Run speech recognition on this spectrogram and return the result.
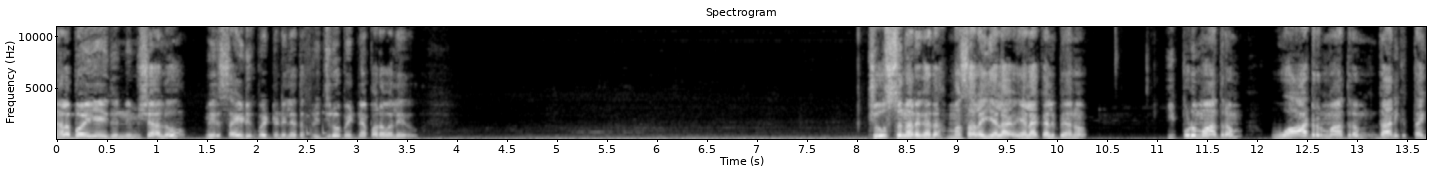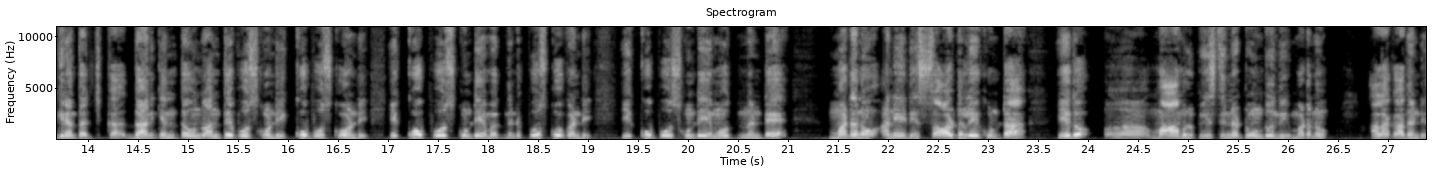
నలభై ఐదు నిమిషాలు మీరు సైడ్కి పెట్టండి లేదా ఫ్రిడ్జ్లో పెట్టినా పర్వాలేదు. చూస్తున్నారు కదా మసాలా ఎలా ఎలా కలిపానో? ఇప్పుడు మాత్రం వాటర్ మాత్రం దానికి తగినంత దానికి ఎంత ఉందో అంతే పోసుకోండి. ఎక్కువ పోసుకోండి. ఎక్కువ పోసుకుంటే ఏమవుతుందంటే పోసుకోకండి. ఎక్కువ పోసుకుంటే ఏమవుతుందంటే మటను అనేది సాల్ట్ లేకుండా ఏదో మామూలు పీస్ తిన్నట్టు ఉంటుంది మటను. అలా కాదండి.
